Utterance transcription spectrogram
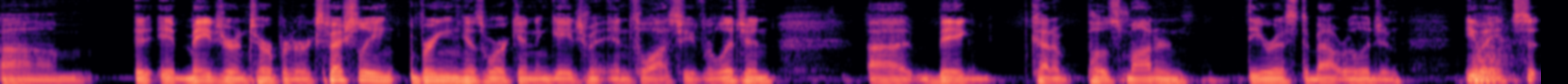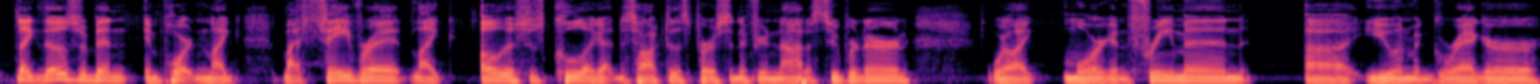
um, major interpreter, especially bringing his work in engagement in philosophy of religion. Uh, big kind of postmodern theorist about religion. Anyway, so, like those have been important. Like my favorite, like oh, this is cool. I got to talk to this person. If you're not a super nerd, were like Morgan Freeman, uh, Ewan McGregor,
